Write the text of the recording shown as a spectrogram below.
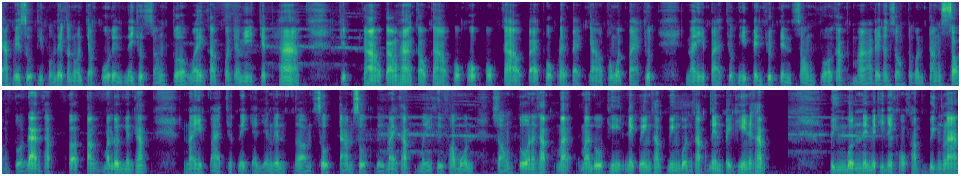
จากเลขสูตรที่ผมได้คำนวณจับผู้เด่นในชุด 2 ตัวไว้ครับ ก็จะมี 75 79 95 99 66 69 86 และ 89 ทั้งหมด 8 ชุด ใน 8 ชุดนี้เป็นชุดเด่น 2 ตัวครับ มาได้ทั้ง 2 ตัวบนทั้ง 2 ตัวล่างครับ ก็ต้องมาลุ้นกันครับ ใน 8 ชุดนี้จะยังเรียนตามสูตรตามสูตรหรือไม่ครับนี่คือข้อมูล 2 ตัวนะครับ มามาดูที่เลขวิ่งครับวิ่งบนครับเน้นไปที่นะครับ วิ่งบนเน้นไปที่เลข6ครับวิ่งล่าง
